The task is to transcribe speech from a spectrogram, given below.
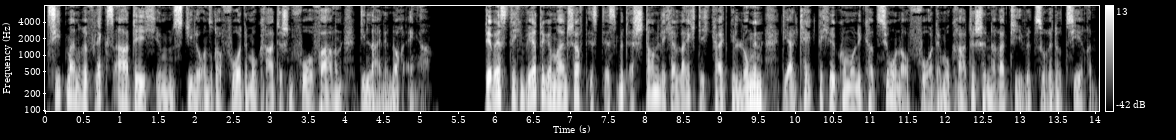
zieht man reflexartig im Stile unserer vordemokratischen Vorfahren die Leine noch enger. Der westlichen Wertegemeinschaft ist es mit erstaunlicher Leichtigkeit gelungen, die alltägliche Kommunikation auf vordemokratische Narrative zu reduzieren.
